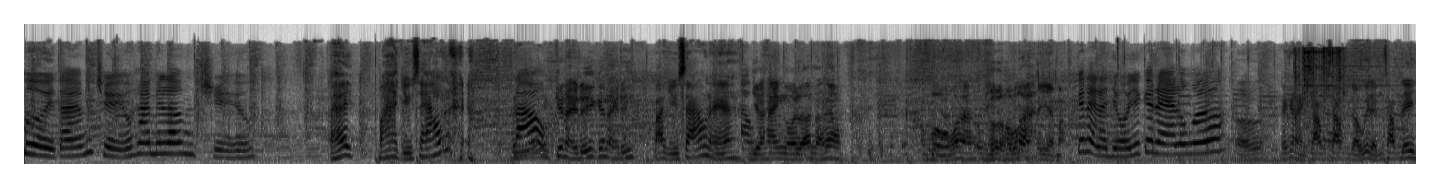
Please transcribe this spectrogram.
18 triệu, 25 triệu. Ê, 3 triệu 6 nè. Đâu? Cái này đi cái này đi. 3 triệu 6 nè. Giờ hai người lên rồi thấy không? vừa quá ha. Vừa quá. Bây giờ mặc. Cái này là vừa với cái ra luôn á. Ừ lấy cái này xong xong rồi quyết định xong đi.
